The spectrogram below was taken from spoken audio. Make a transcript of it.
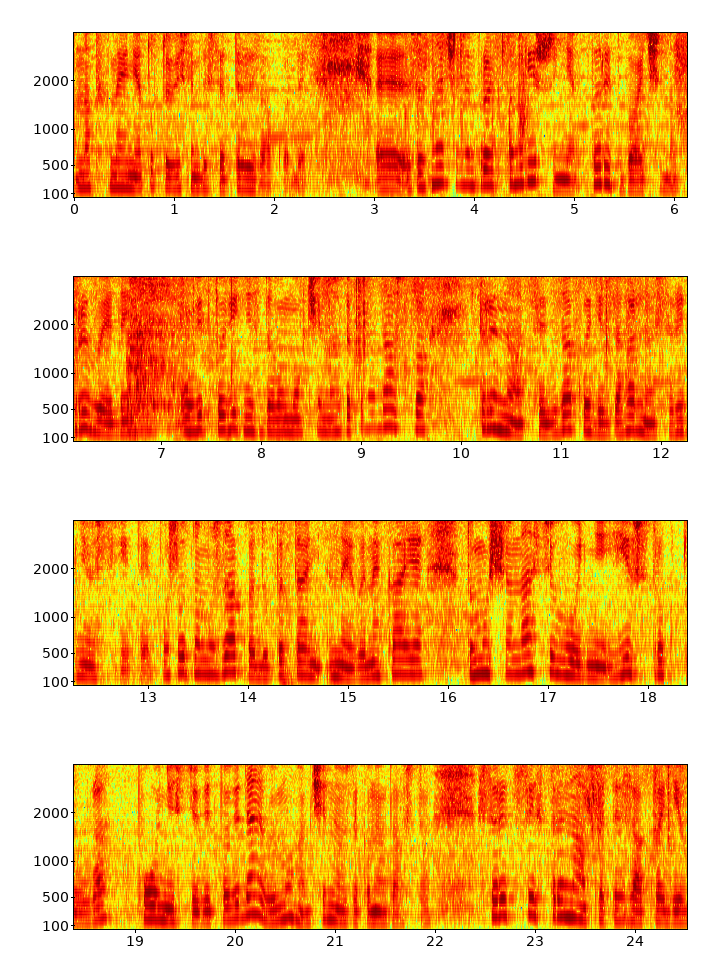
натхнення, тобто 83 заклади. Е, Зазначеним проектом рішення передбачено приведення у відповідність до вимог чинного законодавства 13 закладів загальної середньої освіти. По жодному закладу питань не виникає, тому що на сьогодні їх структура повністю відповідає вимогам чинного законодавства. Серед цих 13 закладів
